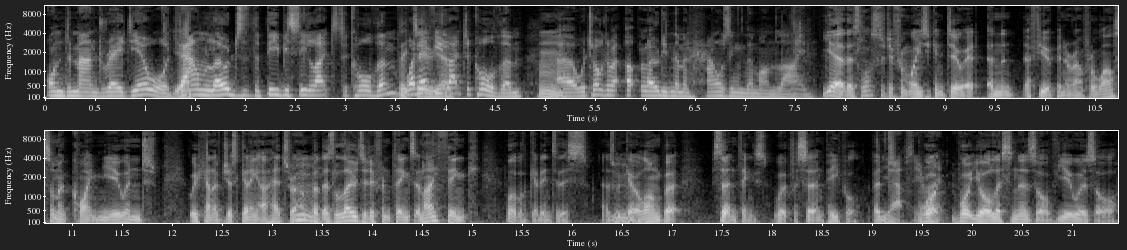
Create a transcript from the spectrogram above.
on-demand radio or Yeah. downloads, as the BBC likes to call them. They Whatever you yeah. Hmm. like to call them. Uh, we're talking about uploading them and housing them online. Yeah, there's lots of different ways you can do it, and a few have been around for a while. Some are quite new, and we're kind of just getting our heads around. Hmm. But there's loads of different things, and I think, well, we'll get into this as we go along. But certain things work for certain people, and Hmm. What right. what your listeners or viewers or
